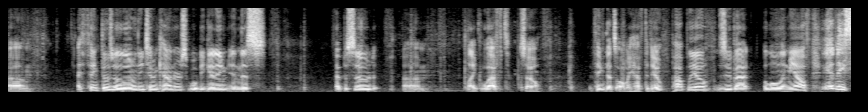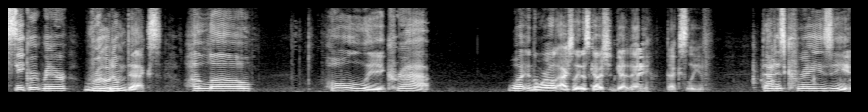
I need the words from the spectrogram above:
Um, I think those are the only two encounters we'll be getting in this episode, um, like left. So I think that's all we have to do. Popplio, Zubat, Alolan Meowth, and a secret rare Rotom Dex. Hello? Holy crap. What in the world? Actually, this guy should get a deck sleeve. That is crazy.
